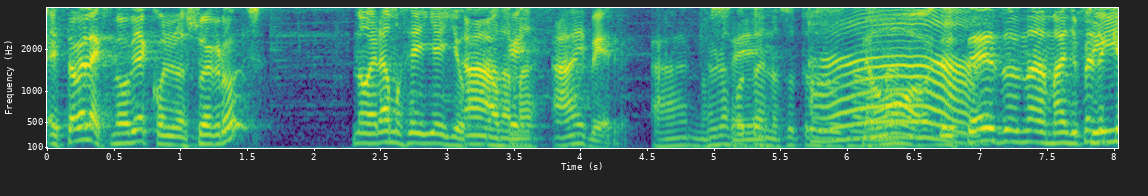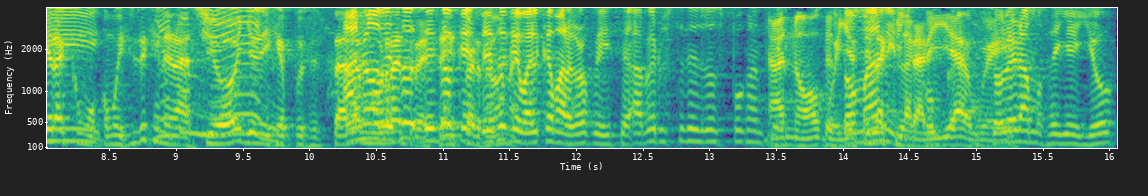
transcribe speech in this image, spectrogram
¿Estaba la exnovia con los suegros? No, éramos ella y yo, ah, nada más. Ay, ver. Ah, no Era una foto de nosotros dos, Ah. nada más. No, de ustedes dos nada más. Yo pensé Sí. que era como, como dijiste Yo generación. Yo, también. dije, pues está Ah, la no, de eso, entre de, eso seis que, de eso que va el camarógrafo y dice, a ver, ustedes dos pónganse. Ah, no, güey, yo sí la quitaría, güey. Solo éramos ella y yo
